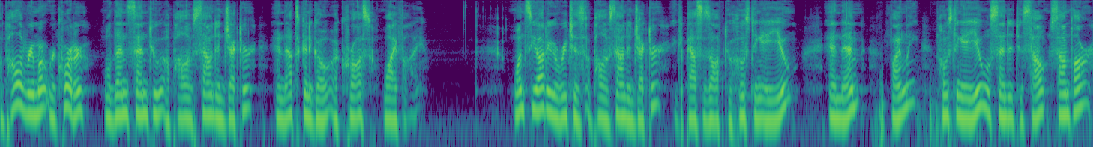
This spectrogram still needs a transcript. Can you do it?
Apollo Remote Recorder will then send to Apollo Sound Injector, and that's going to go across Wi-Fi. Once the audio reaches Apollo Sound Injector, it passes off to Hosting AU, and then, finally, Hosting AU will send it to Soundflower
